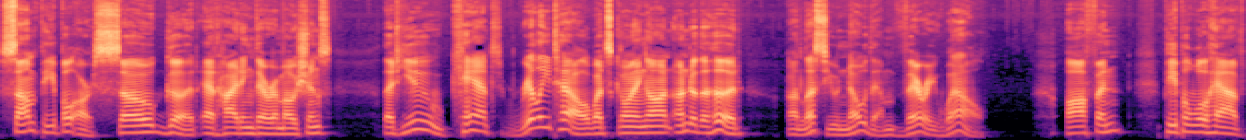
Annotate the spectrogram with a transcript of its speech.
Some people are so good at hiding their emotions that you can't really tell what's going on under the hood unless you know them very well. Often, people will have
